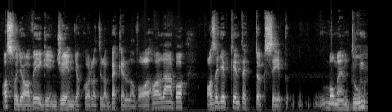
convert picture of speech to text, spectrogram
az, hogy a végén Jane gyakorlatilag bekerül a Valhallába, az egyébként egy tök szép momentum, mm-hmm.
